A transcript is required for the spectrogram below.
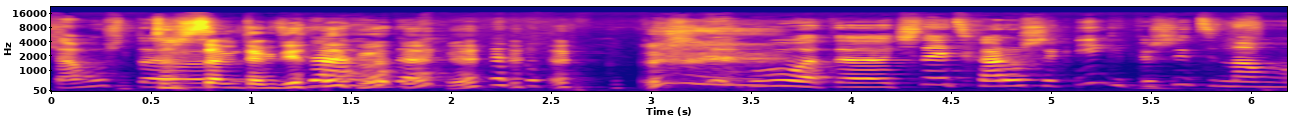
потому что... Тоже сами так делаем. Да, да. Вот, э, читайте хорошие книги, пишите нам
